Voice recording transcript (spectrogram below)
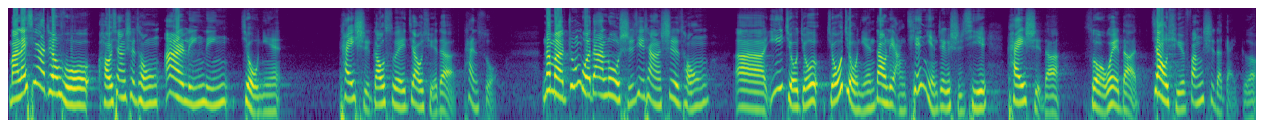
马来西亚政府好像是从二零零九年开始高思维教学的探索，那么中国大陆实际上是从呃一九九九九年到两千年这个时期开始的所谓的教学方式的改革。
